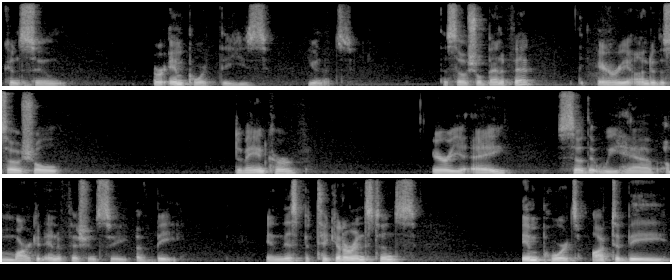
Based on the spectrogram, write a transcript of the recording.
consume or import these units. The social benefit, the area under the social demand curve, area A, so that we have a market inefficiency of B. In this particular instance, imports ought to be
